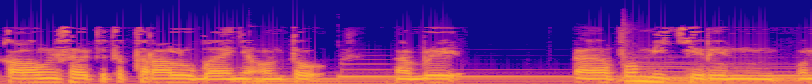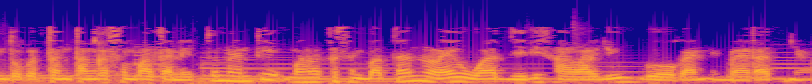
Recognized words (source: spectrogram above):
kalau misalnya kita terlalu banyak untuk ngambil apa mikirin untuk tentang kesempatan itu nanti malah kesempatan lewat jadi salah juga kan ibaratnya.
